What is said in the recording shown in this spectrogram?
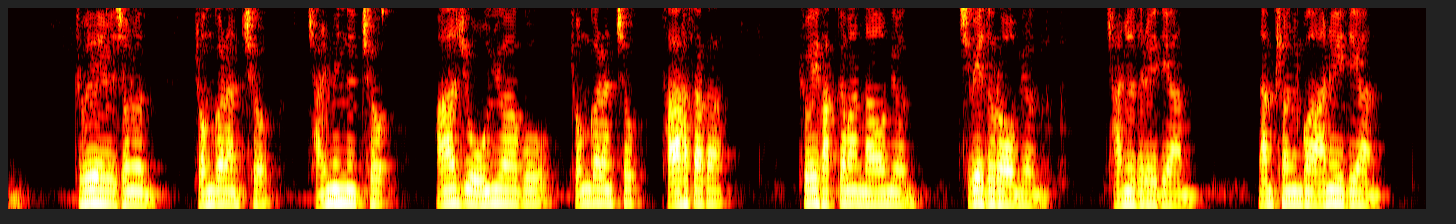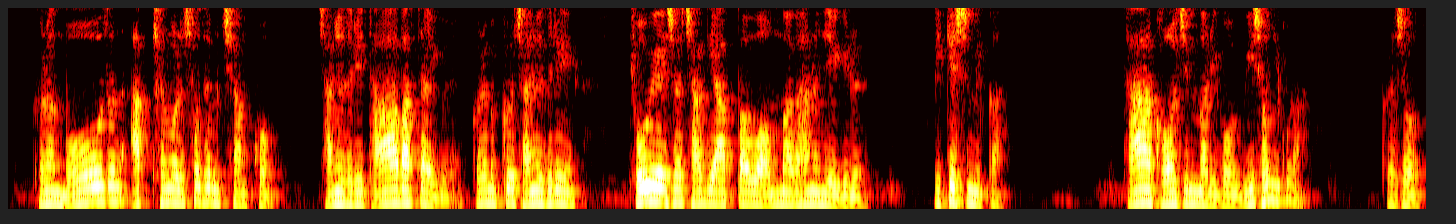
음. 교회에서는 경건한 척, 잘 믿는 척, 아주 온유하고 경건한 척 다 하다가 교회 밖에만 나오면 집에 돌아오면 자녀들에 대한 남편과 아내에 대한 그런 모든 악평을 소듬치 않고 자녀들이 다 봤다 이거예요. 그러면 그 자녀들이 교회에서 자기 아빠와 엄마가 하는 얘기를 믿겠습니까? 다 거짓말이고 위선이구나. 그래서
